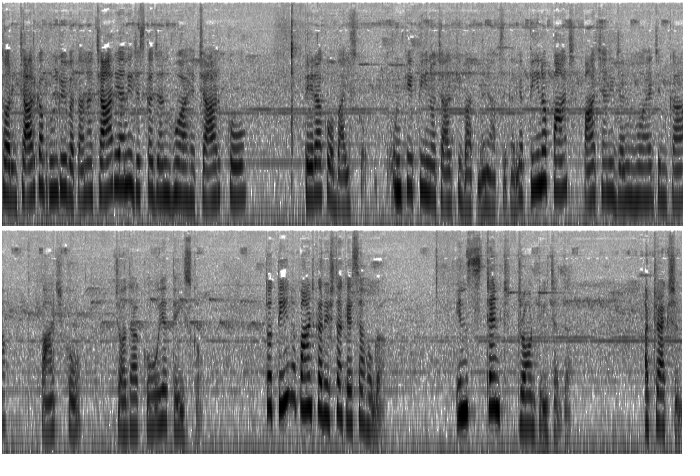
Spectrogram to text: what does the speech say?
सॉरी चार का भूल गई बताना। चार यानी जिसका जन्म हुआ है, चार को, तेरह को, बाईस को। तो उनके तीन और चार की बात मैंने आपसे करी। अब तीन और पाँच पाँच यानी जन्म हुआ है जिनका पाँच को, चौदह को या तेईस को। तो तीन और पाँच का रिश्ता कैसा होगा? Instant drawn to each other attraction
